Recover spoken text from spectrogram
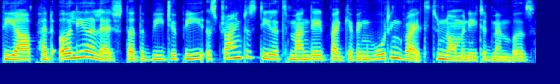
The AAP had earlier alleged that the BJP is trying to steal its mandate by giving voting rights to nominated members.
